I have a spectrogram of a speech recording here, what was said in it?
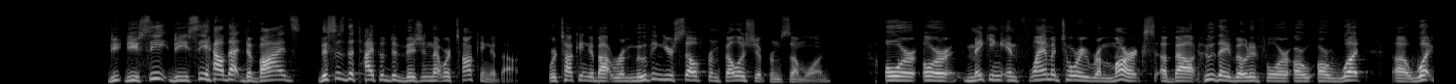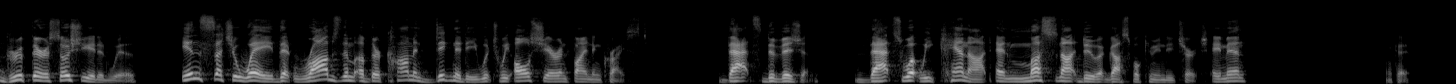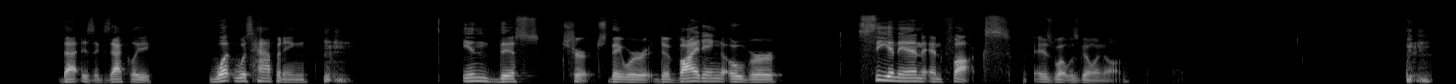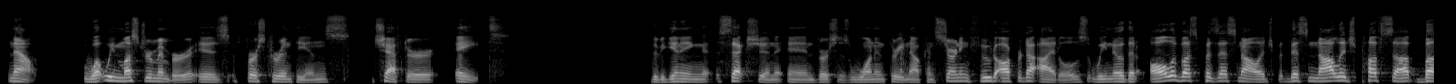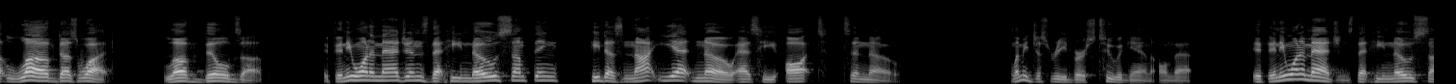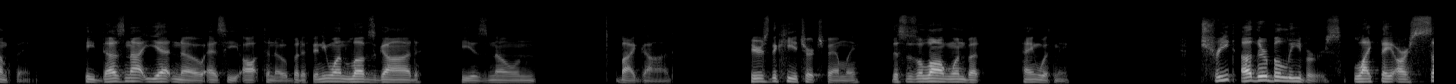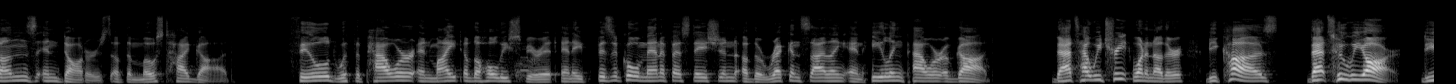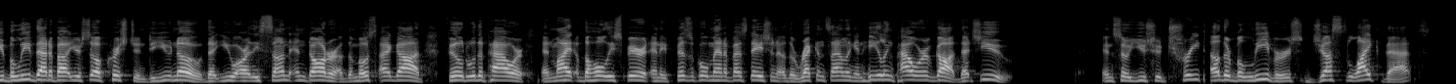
Do, do, you see, do you see how that divides? This is the type of division that we're talking about. We're talking about removing yourself from fellowship from someone or, or making inflammatory remarks about who they voted for or, or what, uh, what group they're associated with in such a way that robs them of their common dignity, which we all share and find in Christ. That's division. That's what we cannot and must not do at Gospel Community Church. Amen? Okay. That is exactly what was happening in this church. They were dividing over CNN and Fox, is what was going on. now, what we must remember is 1 Corinthians chapter 8 the beginning section in verses 1 and 3. Now, concerning food offered to idols, we know that all of us possess knowledge, but this knowledge puffs up, but love does what? Love builds up. If anyone imagines that he knows something, he does not yet know as he ought to know. Let me just read verse 2 again on that. If anyone imagines that he knows something, he does not yet know as he ought to know. But if anyone loves God, he is known by God. Here's the key, church family. This is a long one, but hang with me. Treat other believers like they are sons and daughters of the Most High God, filled with the power and might of the Holy Spirit and a physical manifestation of the reconciling and healing power of God. That's how we treat one another because that's who we are. Do you believe that about yourself, Christian? Do you know that you are the son and daughter of the Most High God, filled with the power and might of the Holy Spirit and a physical manifestation of the reconciling and healing power of God? That's you. And so you should treat other believers just like that,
